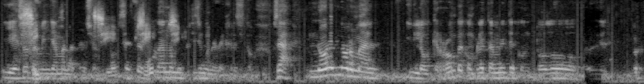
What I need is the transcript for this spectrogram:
Y eso Sí. también llama la atención. Sí, Se está escudando sí. muchísimo en el ejército. O sea, no es normal y lo que rompe completamente con todo el pr-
